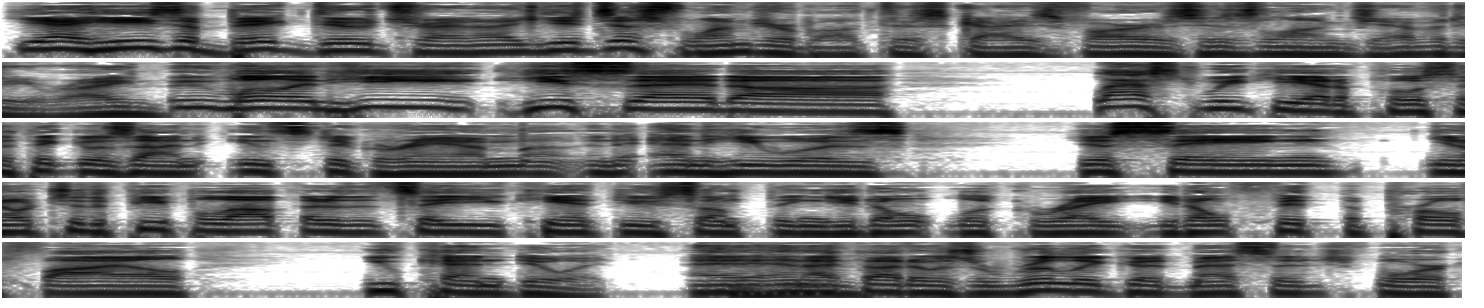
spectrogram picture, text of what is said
yeah, he's a big dude, Trent. Uh, You just wonder about this guy as far as his longevity, right? Well, and he he said uh, last week he had a post. I think it was on Instagram, and, and he was just saying, you know, to the people out there that say you can't do something, you don't look right, you don't fit the profile, you can do it. And, and I thought it was a really good message for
